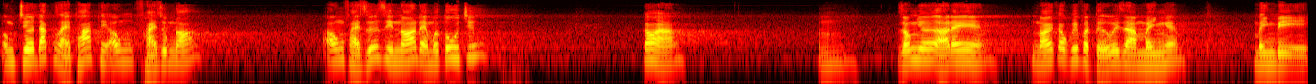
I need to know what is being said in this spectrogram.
ông chưa đắc giải thoát thì ông phải dùng nó. Ông phải giữ gìn nó để mà tu chứ. Các bạn ừ. giống như ở đây nói các quý phật tử bây giờ mình ấy, mình bị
